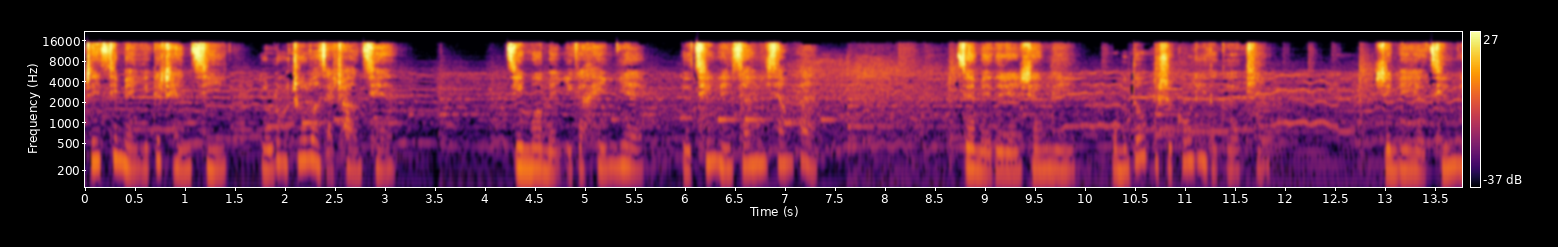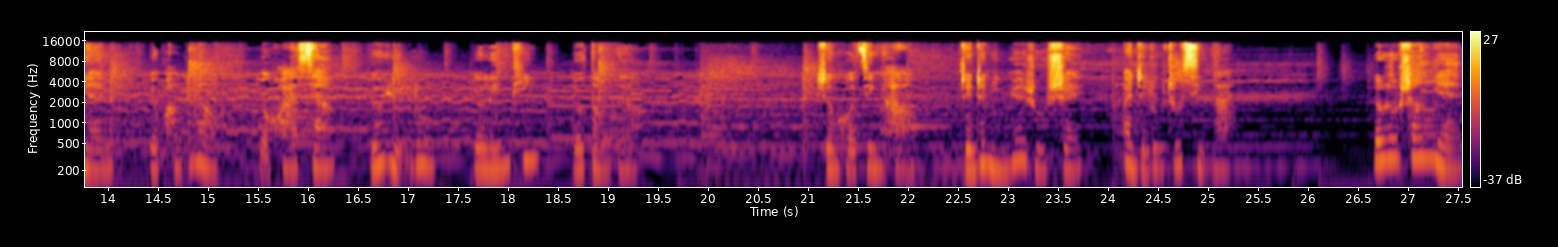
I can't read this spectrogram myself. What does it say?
珍惜每一个晨曦，有露珠落在窗前。静默每一个黑夜，有亲人相依相伴。最美的人生里，我们都不是孤立的个体，身边有亲人，有朋友，有花香，有雨露，有聆听，有懂得。生活静好，枕着明月入睡，伴着露珠醒来。揉揉双眼，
